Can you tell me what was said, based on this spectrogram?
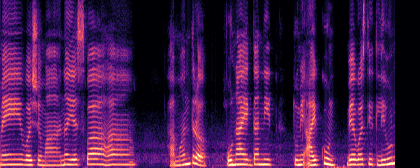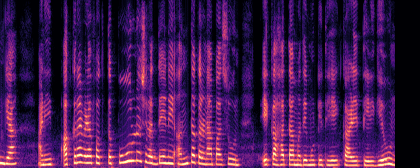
मे वशमानय स्वाहा। हा मंत्र पुन्हा एकदा नीट तुम्ही ऐकून व्यवस्थित लिहून घ्या आणि अकरा वेळा फक्त पूर्ण श्रद्धेने अंतकरणापासून एका हातामध्ये मुठीत हे काळे तीळ घेऊन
